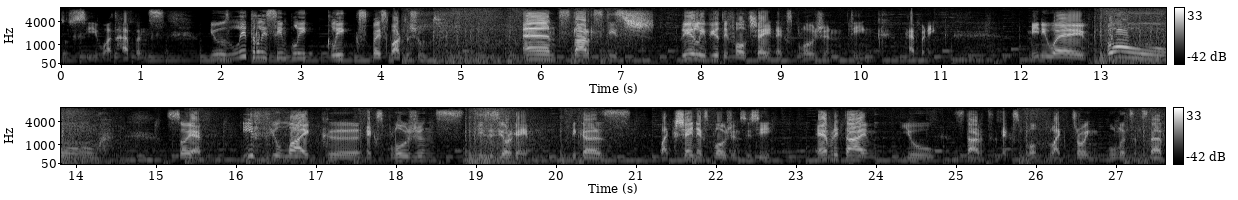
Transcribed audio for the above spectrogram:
to see what happens. You literally simply click spacebar to shoot. And starts this really beautiful chain explosion thing happening. Mini wave, boom! So yeah, if you like uh, explosions, this is your game. Because, like chain explosions, you see, every time you start like throwing bullets and stuff,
